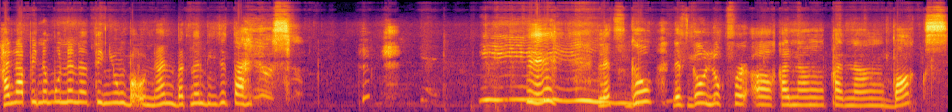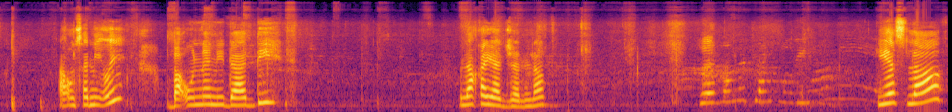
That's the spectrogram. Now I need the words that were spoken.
Hanapin na muna natin yung baunan. Ba't nandito tayo sa... Let's go. Let's go look for uh, kanang kanang box. Ah, unsa ni uy? Baon na ni Daddy. Wala kaya dyan, love? Trampoline. Yes, love?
